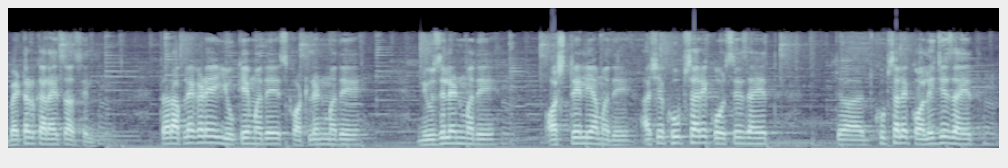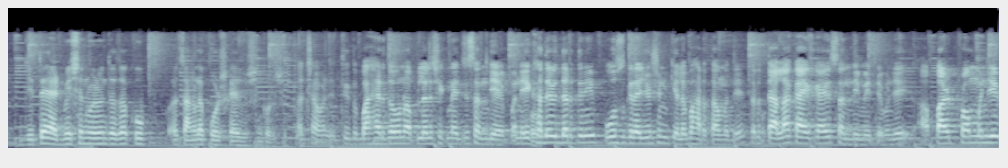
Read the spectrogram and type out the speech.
बेटर करायचं असेल तर आपल्याकडे यू केमध्ये स्कॉटलंडमध्ये न्यूझीलंडमध्ये ऑस्ट्रेलियामध्ये असे खूप सारे कोर्सेस आहेत. खूप सारे कॉलेजेस आहेत जिथे ॲडमिशन मिळून त्याचं खूप चांगलं पोस्ट ग्रॅज्युएशन करू शकतो. अच्छा म्हणजे तिथं बाहेर जाऊन आपल्याला शिकण्याची संधी आहे. पण एखाद्या विद्यार्थ्यांनी पोस्ट ग्रॅज्युएशन केलं भारतामध्ये तर त्याला काय काय संधी मिळते? म्हणजे अपार्ट फ्रॉम म्हणजे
